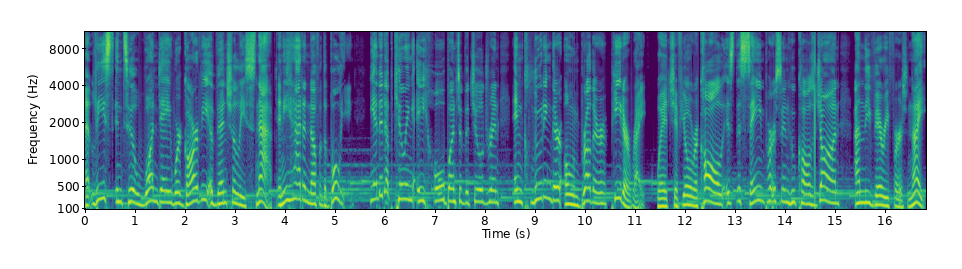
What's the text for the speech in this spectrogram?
At least until one day where Garvey eventually snapped and he had enough of the bullying he ended up killing a whole bunch of the children, including their own brother, Peter Wright, which, if you'll recall, is the same person who calls John on the very first night.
